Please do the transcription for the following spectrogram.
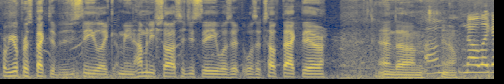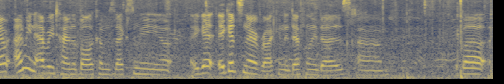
From your perspective, did you see like I mean, how many shots did you see? Was it was it tough back there? And um, um, you know. no, like I mean, every time the ball comes next to me, you know, it get it gets nerve wracking. It definitely does. Um, but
